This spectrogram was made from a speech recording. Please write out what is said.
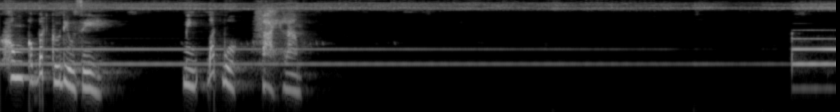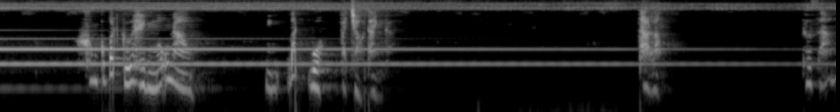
Không có bất cứ điều gì mình bắt buộc phải làm. Không có bất cứ hình mẫu nào. Mình bắt buộc phải trở thành cả. Thả lỏng. Thư giãn.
